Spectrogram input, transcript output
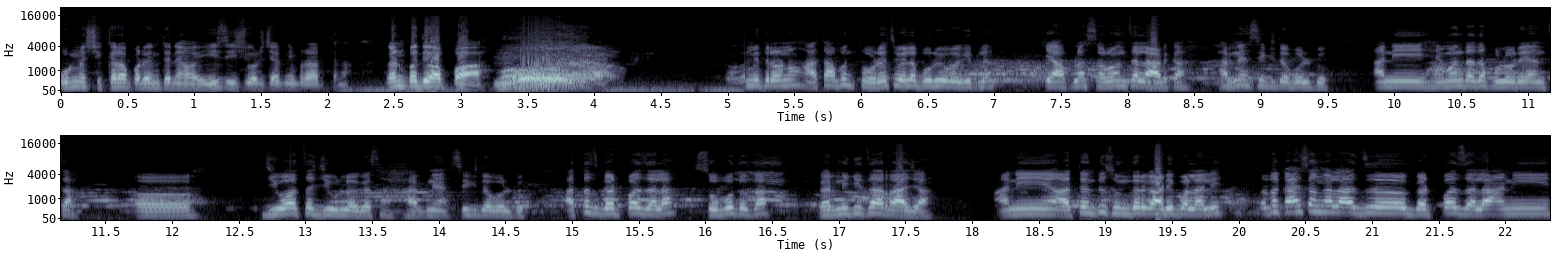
पूर्ण शिखरापर्यंत न्यावा हीच ईश्वर चरणी प्रार्थना. गणपती बाप्पा. मित्रांनो आता आपण थोड्याच वेळापूर्वी बघितलं की आपला सर्वांचा लाडका हरण्या सिक्स डबल टू आणि हेमंतदादा फुलोरे यांचा जीवाचा जीवलग असा हरण्या सिक्स डबल टू आताच गटपास झाला सोबत होता घरणिकीचा राजा. आणि अत्यंत सुंदर गाडी पळाली. आता काय सांगाल आज गटपास झाला आणि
